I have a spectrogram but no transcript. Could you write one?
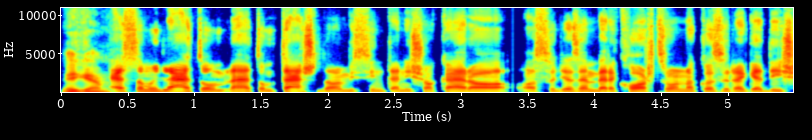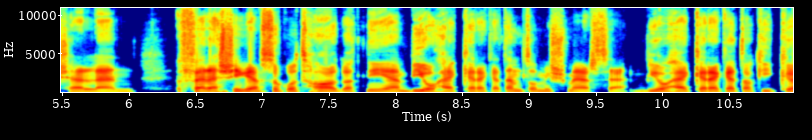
Igen. Ezt amúgy látom, látom társadalmi szinten is, akár a, az, hogy az emberek harcolnak az öregedés ellen. A feleségem szokott hallgatni ilyen biohackereket, nem tudom, ismersz-e biohackereket, akik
